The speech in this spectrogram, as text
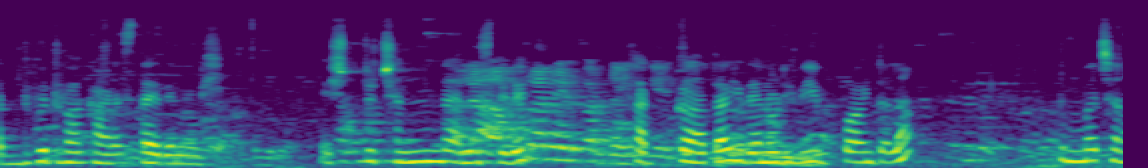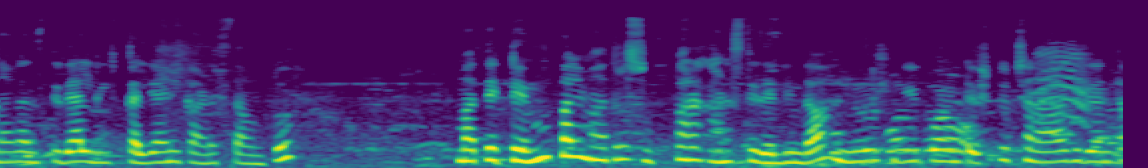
ಅದ್ಭುತವಾಗಿ ಕಾಣಿಸ್ತಾ ಇದೆ ನೋಡಿ. ಎಷ್ಟು ಚಂದ ಅನ್ನಿಸ್ತಿದೆ ಸಕ್ಕತ್ತಾಗಿದೆ ನೋಡಿ ವ್ಯೂ ಪಾಯಿಂಟ್ ಎಲ್ಲ. ತುಂಬ ಚೆನ್ನಾಗಿ ಅನಿಸ್ತಿದೆ. ಅಲ್ಲಿ ಕಲ್ಯಾಣಿ ಕಾಣಿಸ್ತಾ ಉಂಟು. ಮತ್ತು ಟೆಂಪಲ್ ಮಾತ್ರ ಸೂಪರಾಗಿ ಕಾಣಿಸ್ತಿದೆ ಅಲ್ಲಿಂದ. ನೋಡಿ ವ್ಯೂ ಪಾಯಿಂಟ್ ಎಷ್ಟು ಚೆನ್ನಾಗಿದೆ ಅಂತ.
